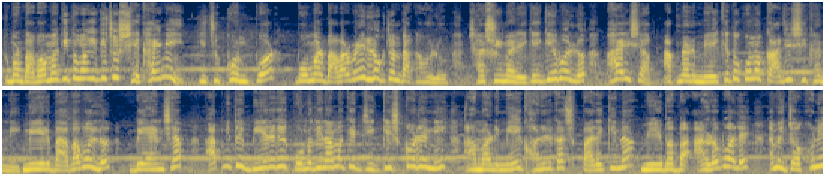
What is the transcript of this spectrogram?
তোমার বাবা মা কি তোমাকে কিছু শেখায়নি? কিছুক্ষণ পর বৌমার বাবার বাড়ির লোকজন ডাকা হলো। শাশুড়ি মা রেগে গিয়ে বলল, ভাই সাহেব আপনার মেয়েকে তো কোনো কাজই শেখাননি মেয়ের বাবা বলল, বেয়ান সাহেব আপনি তো বিয়ের আগে কোনোদিন আমাকে জিজ্ঞেস করেননি আমার মেয়ে ঘরের কাজ পারে কিনা? মেয়ের বাবা আরও বলে, আমি যখনই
